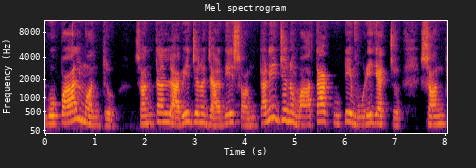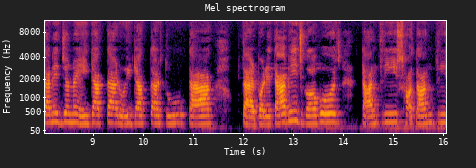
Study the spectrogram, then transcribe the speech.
গোপাল মন্ত্র। সন্তান লাভের জন্য, যাদের সন্তানের জন্য মাথা কুটে মরে যাচ্ছ সন্তানের জন্য এই ডাক্তার, ওই ডাক্তার, তুক, তাক, তারপরে তাবিজ, গবজ তান্ত্রী তান্ত্রী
